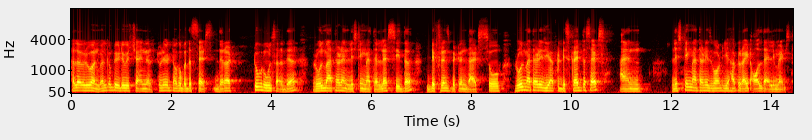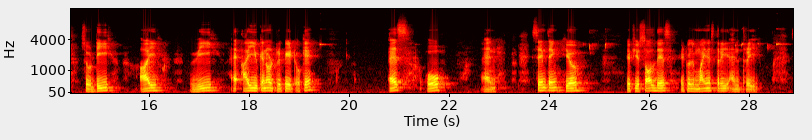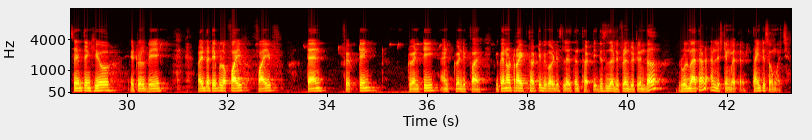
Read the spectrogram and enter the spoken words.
Hello everyone, welcome to YouTube channel. Today we'll talk about the sets. There are two rules are there, rule method and listing method. Let's see the difference between that. So rule method is you have to describe the sets and listing method is what you have to write all the elements. So D, I, V, I you cannot repeat, okay? S, O, N. Same thing here. If you solve this, it will be minus 3 and 3 same thing here it will be write the table of 5 5 10 15 20 and 25 you cannot write 30 because it is less than 30 this is the difference between the rule method and listing method. Thank you so much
